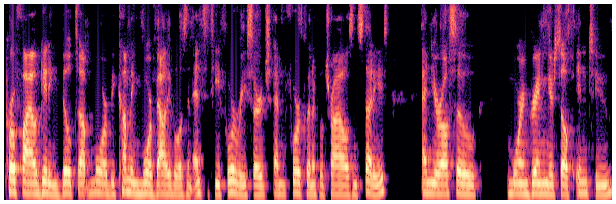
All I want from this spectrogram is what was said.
profile getting built up more, becoming more valuable as an entity for research and for clinical trials and studies. And you're also more ingraining yourself into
